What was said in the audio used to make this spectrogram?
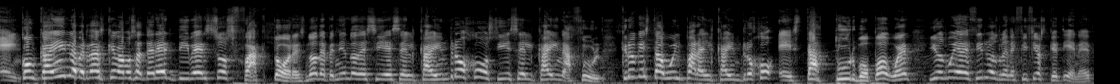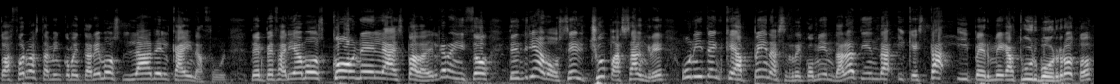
Aim. Con Cain la verdad es que vamos a tener diversos factores, ¿no? Dependiendo de si es el Cain rojo o si es el Cain azul. Creo que esta build para el Cain rojo está turbo power y os voy a decir los beneficios que tiene. De todas formas también comentaremos la del Cain azul. Empezaríamos con la espada del granizo, tendríamos el chupa sangre, un ítem que apenas recomienda la tienda y que está hiper mega turbo roto,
